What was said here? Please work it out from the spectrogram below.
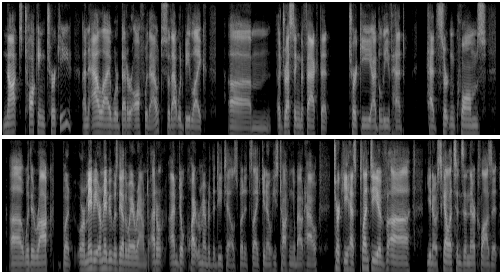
not talking Turkey, an ally we're better off without. So that would be like um, addressing the fact that Turkey, I believe, had had certain qualms uh, with Iraq, but or maybe or maybe it was the other way around. I don't I don't quite remember the details, but it's like you know he's talking about how Turkey has plenty of uh, you know skeletons in their closet,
